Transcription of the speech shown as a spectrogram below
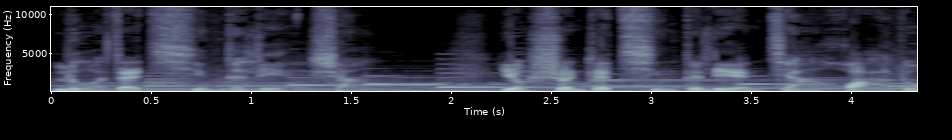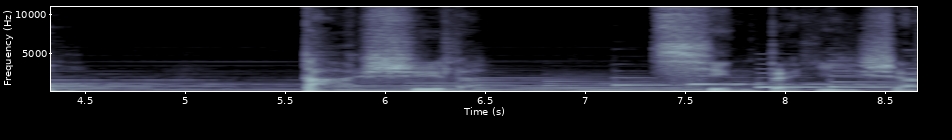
落在青的脸上。又顺着青的脸颊滑落，打湿了青的衣衫。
